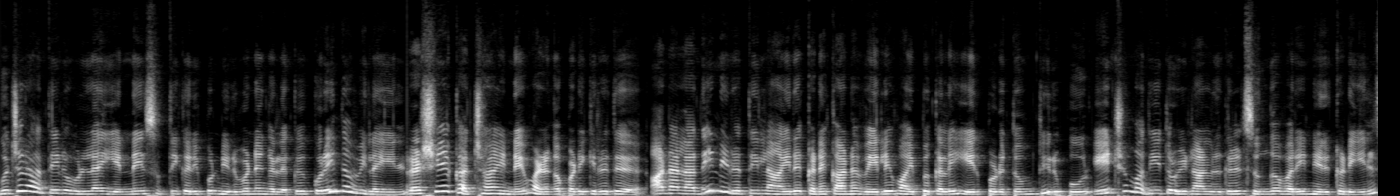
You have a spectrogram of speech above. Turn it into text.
குஜராத்தில் உள்ள எண்ணெய் சுத்திகரிப்பு நிறுவனங்களுக்கு குறைந்த விலையில் ரஷ்ய கச்சா எண்ணெய் வழங்கப்படுகிறது. ஆனால் அதே நேரத்தில் ஆயிரக்கணக்கான வேலை வாய்ப்புகளை ஏற்படுத்தும் திருப்பூர் ஏற்றுமதி தொழிலாளர்கள் சுங்கவரி நெருக்கடியில்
